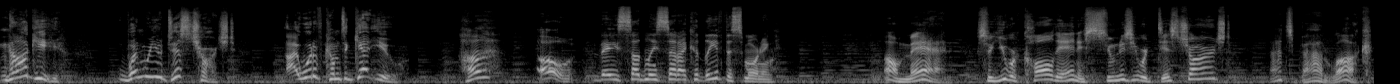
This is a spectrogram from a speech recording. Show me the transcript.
Nagi! When were you discharged? I would have come to get you. Huh? Oh, they suddenly said I could leave this morning. Oh man, so you were called in as soon as you were discharged? That's bad luck.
